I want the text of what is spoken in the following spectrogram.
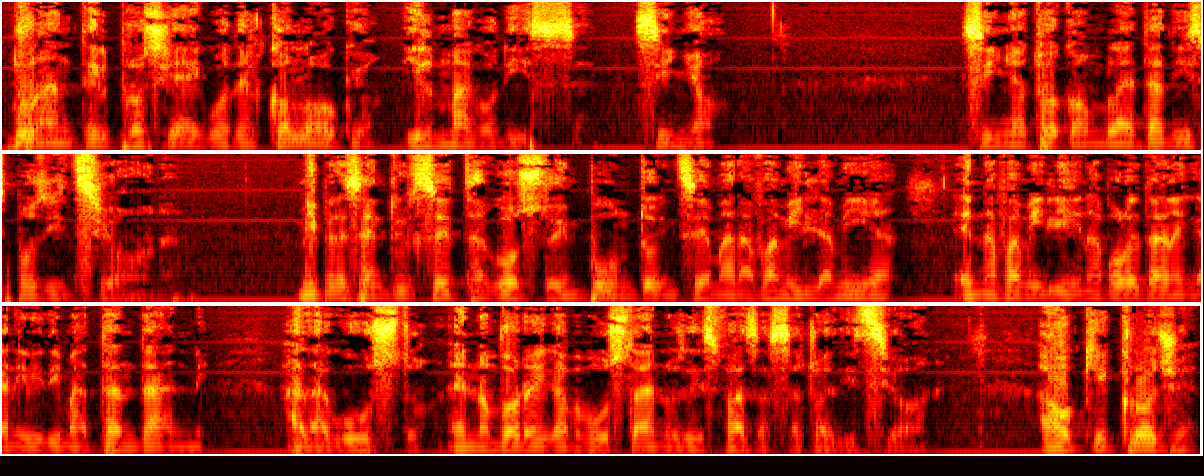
Durante il prosieguo del colloquio, il mago disse: Signor, signor tua completa disposizione. Mi presento il 7 agosto in punto insieme alla famiglia mia e una famiglia di napoletane che ne vediamo a tant'anni ad agosto e non vorrei che proprio stanno si sfasa questa tradizione. A occhio e croce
